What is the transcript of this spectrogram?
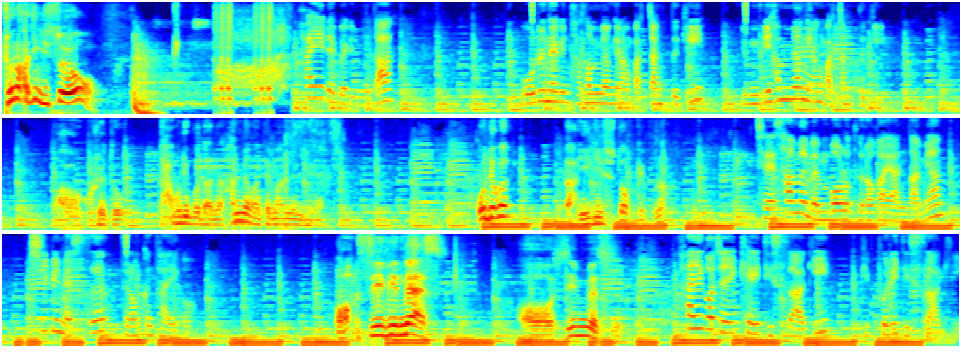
저는 아직 있어요. high level입니다. 오르내림 다섯 명이랑 맞짱 뜨기, 윤비 한 명이랑 맞짱 뜨기. 어, 그래도 다구리보다는 한 명한테 맞는 게. 어, 내가 아, 이길 수도 없겠구나. 제 3의 멤버로 들어가야 한다면 CB Mass, 드렁큰 타이거. 어, CB Mass. 어, CB Mass. 타이거 JK diss하기, 비프리 diss하기.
